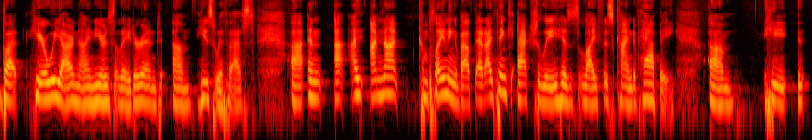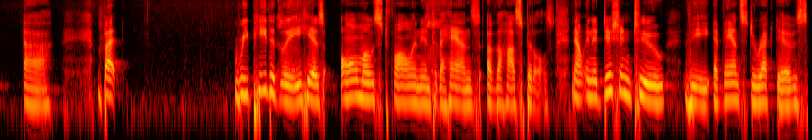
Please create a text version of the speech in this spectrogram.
But here we are nine years later, and um, he's with us. Uh, and I, I, I'm not complaining about that. I think actually his life is kind of happy. Um, he, uh, but repeatedly he has almost fallen into the hands of the hospitals. Now, in addition to the advanced directives,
